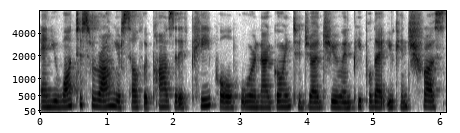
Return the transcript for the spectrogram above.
And you want to surround yourself with positive people who are not going to judge you and people that you can trust.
